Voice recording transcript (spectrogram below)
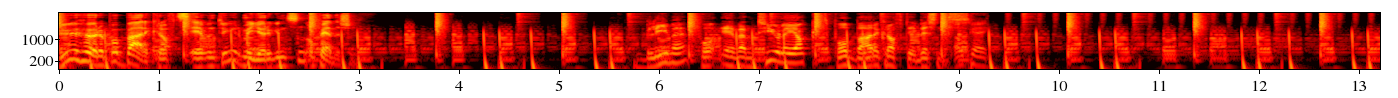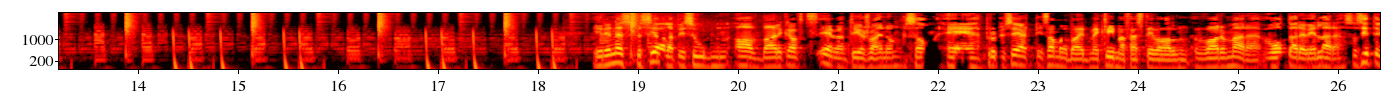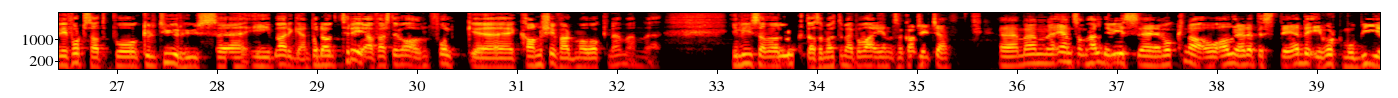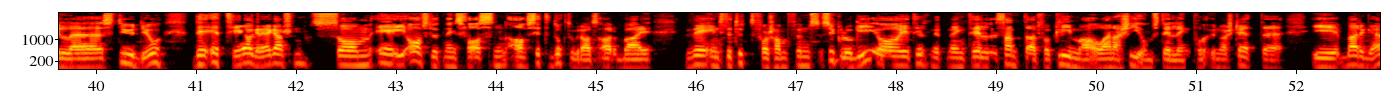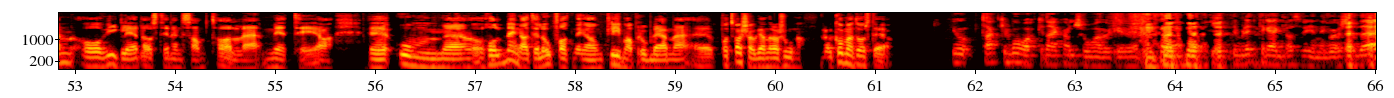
Du hører på bærekraftseventyr med Jørgensen og Pedersen. Bli med på eventyrlig jakt på bærekraftig business. I denne spesialepisoden av Bærekraftseventyr, Sveinung, som er produsert i samarbeid med klimafestivalen Varmere, våtere, villere, så sitter vi fortsatt på Kulturhuset i Bergen på dag tre av festivalen. Folk er kanskje i ferd med å våkne, men eh, i lys av lukta som møtte meg på vei inn, så kanskje ikke. Eh, Men en som heldigvis er våkna og allerede er til stede i vårt mobile studio, det er Thea Gregersen, som er i avslutningsfasen av sitt doktorgradsarbeid ved Institutt for samfunnspsykologi og i tilknytning til Senter for klima- og energiomstilling på Universitetet i Bergen. Og vi gleder oss til en samtale med Thea eh, om eh, holdninger til og oppfatninger om klimaproblemet eh, på tvers av generasjoner. Velkommen til oss, Thea. Jo, takk. Våken er kanskje å overdrive. Det ble tre glass vin i går, så det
